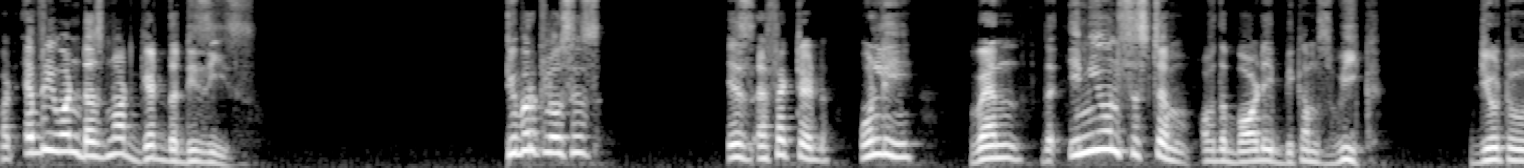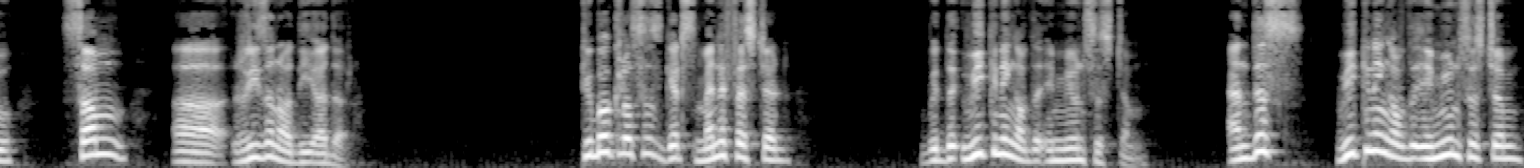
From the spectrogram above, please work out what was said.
but everyone does not get the disease. Tuberculosis is affected only when the immune system of the body becomes weak due to some uh, reason or the other. Tuberculosis gets manifested with the weakening of the immune system. And this weakening of the immune system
